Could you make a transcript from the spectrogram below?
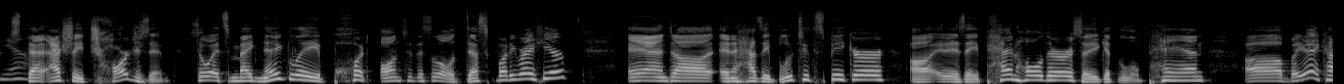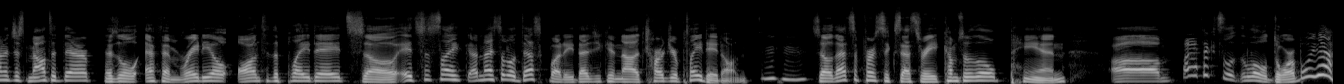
Yeah. that actually charges it. So it's magnetically put onto this little desk buddy right here. And uh, and it has a Bluetooth speaker. Uh, it is a pen holder, so you get the little pan. Uh, but yeah, it kind of just mounted there. There's a little FM radio onto the Playdate, so it's just like a nice little desk buddy that you can uh, charge your Playdate on. hmm So that's the first accessory. It comes with a little pan. Um, but I think it's a a little adorable. Yeah.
